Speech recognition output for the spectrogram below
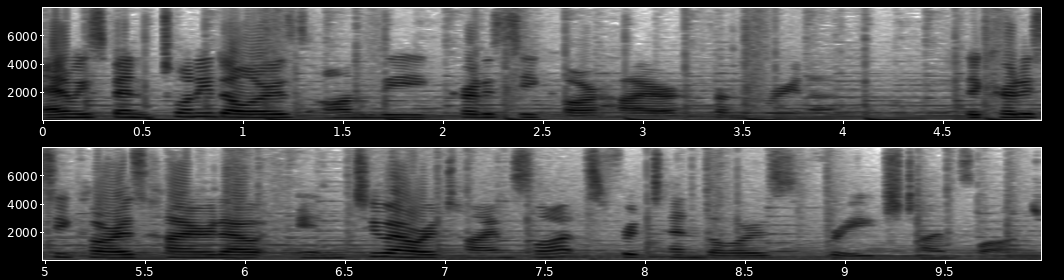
and we spent $20 on the courtesy car hire from the marina. The courtesy car is hired out in two hour time slots for $10 for each time slot,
